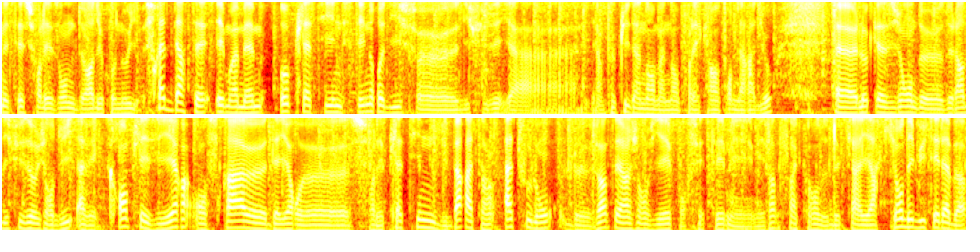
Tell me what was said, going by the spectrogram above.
On était sur les ondes de Radio Grenouille. Fred Berthet et moi-même au platine. C'était une rediff euh, diffusée il y, a, un peu plus d'un an maintenant pour les 40 ans de la radio. Euh, l'occasion de, la rediffuser aujourd'hui avec grand plaisir. On sera euh, d'ailleurs sur les platines du Baratin à Toulon le 21 janvier pour fêter mes, 25 ans de, carrière qui ont débuté là-bas.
